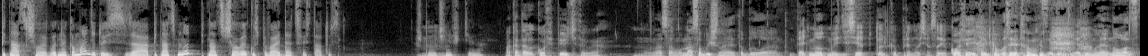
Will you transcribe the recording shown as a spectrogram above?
15 человек в одной команде, то есть за 15 минут 15 человек успевает дать свой статус, что mm-hmm. очень эффективно. А когда вы кофе пьете тогда? У нас, у нас обычно это было там, 5 минут, мы здесь только приносим свое кофе, и только после этого мы садимся. Я думаю, наверное, у вас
